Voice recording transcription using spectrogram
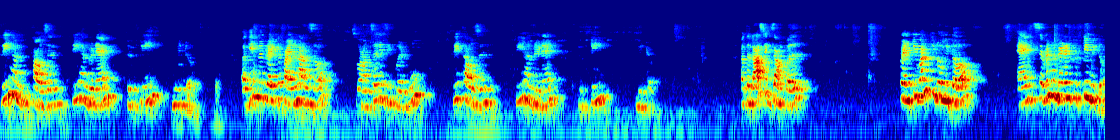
3,350 meter. Again we'll write the final answer. So answer is equal to 3,350 meter. Now, the last example 21 kilometer and 750 meter.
